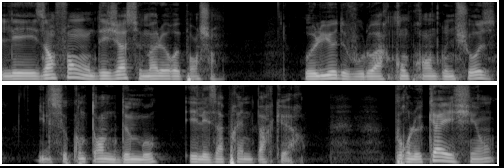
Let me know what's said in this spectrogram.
Les enfants ont déjà ce malheureux penchant. Au lieu de vouloir comprendre une chose, ils se contentent de mots et les apprennent par cœur. Pour le cas échéant,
